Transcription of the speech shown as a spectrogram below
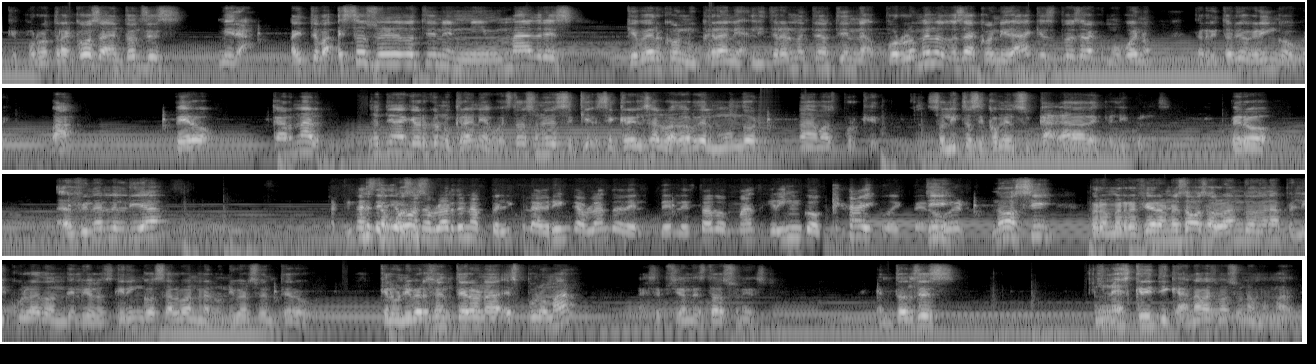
que por otra cosa. Entonces, mira, ahí te va. Estados Unidos no tiene ni madres que ver con Ucrania. Literalmente no tiene, por lo menos, o sea, con Irak eso puede ser como, bueno, territorio gringo, güey, va. Pero, carnal, no tiene que ver con Ucrania, güey. Estados Unidos se, se cree el salvador del mundo nada más porque solitos se comen su cagada de películas. Pero al final del día. Al final del día vamos a hablar de una película gringa hablando del, estado más gringo que hay, güey. sí, no, sí, pero me refiero, no estamos hablando de una película donde los gringos salvan al universo entero, Que el universo entero es puro mar, a excepción de Estados Unidos. Entonces, y no es crítica, nada más más una mamada.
